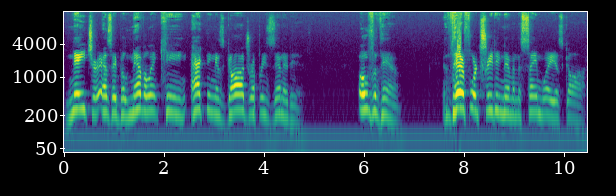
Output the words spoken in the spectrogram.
nature as a benevolent king, acting as God's representative over them and therefore treating them in the same way as God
